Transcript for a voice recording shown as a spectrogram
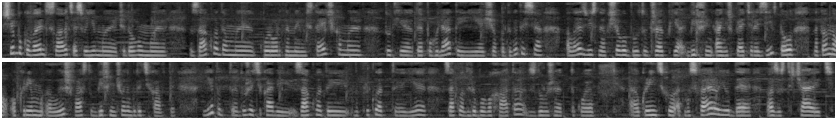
Ще Буковель славиться своїми чудовими закладами, курортними містечками. Тут є де погуляти і є що подивитися. Але звісно, якщо ви були тут вже більше аніж 5 разів, то напевно, окрім лиш, вас тут більше нічого не буде цікавити. Є тут е, дуже цікаві заклади. Наприклад, є заклад Грибова хата з дуже такою е, українською атмосферою, де вас зустрічають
